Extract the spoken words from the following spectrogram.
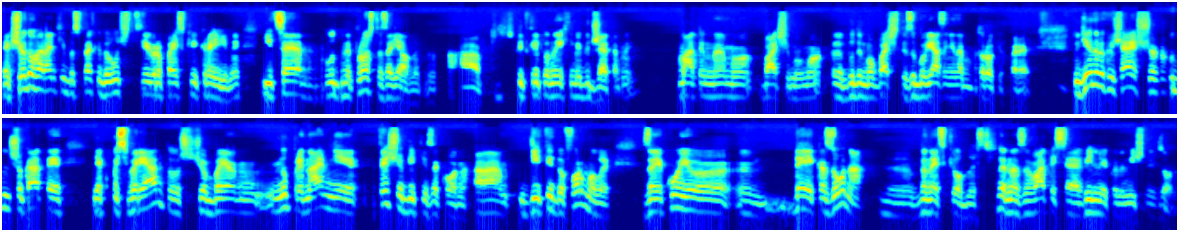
Якщо до гарантій безпеки долучаться європейські країни, і це буде не просто заявлено, а підкріплено їхніми бюджетами. Матимемо, бачимо, е, будемо бачити зобов'язання на багато років вперед. Тоді я не виключаю, що будуть шукати якогось варіанту, щоб ну принаймні те, що обійти закон, а дійти до формули, за якою е, деяка зона е, в Донецькій області буде називатися вільною економічною зоною.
